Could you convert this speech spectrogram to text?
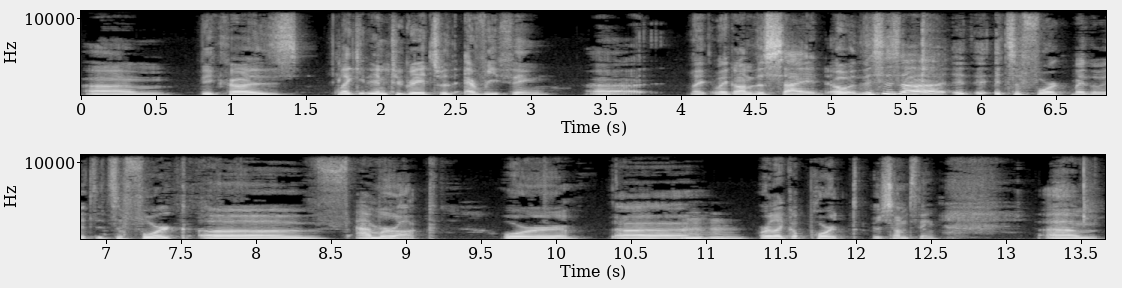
um because like it integrates with everything. Uh, like like on the side. Oh, this is a it, it's a fork by the way. It's, it's a fork of Amarok or uh Mm-hmm. or like a port or something. Um,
